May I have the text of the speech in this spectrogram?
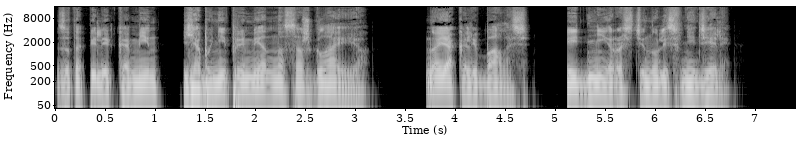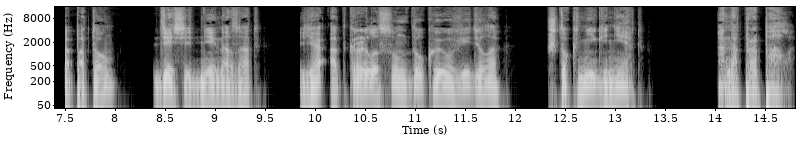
затопили камин, я бы непременно сожгла ее. Но я колебалась, и дни растянулись в недели. А потом, десять дней назад, я открыла сундук и увидела, что книги нет. Она пропала.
